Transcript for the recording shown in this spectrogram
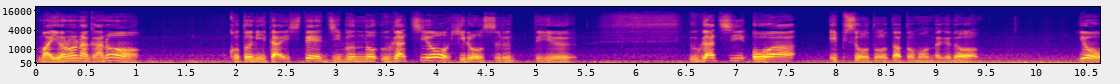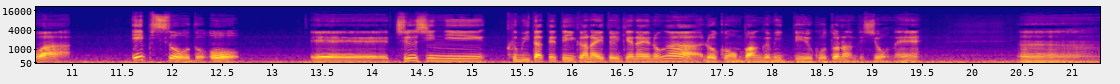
まあ世の中のことに対して自分のうがちを披露するっていう、うがちオアエピソードだと思うんだけど、要は、エピソードを、えー、中心に組み立てていかないといけないのが、録音番組っていうことなんでしょうね。うん。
